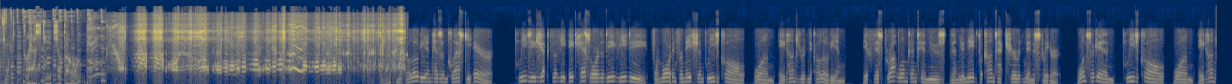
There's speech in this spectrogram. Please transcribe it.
Class teacher. Nickelodeon has a classy error. Please eject the VHS or the DVD. For more information please call 1-800-Nickelodeon. If this problem continues, then you need to contact your administrator. Once again, please call 1-800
